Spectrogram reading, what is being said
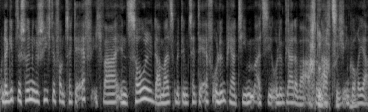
Und da gibt es eine schöne Geschichte vom ZDF. Ich war in Seoul damals mit dem ZDF-Olympiateam, als die Olympiade war, 88, 88 in Korea.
